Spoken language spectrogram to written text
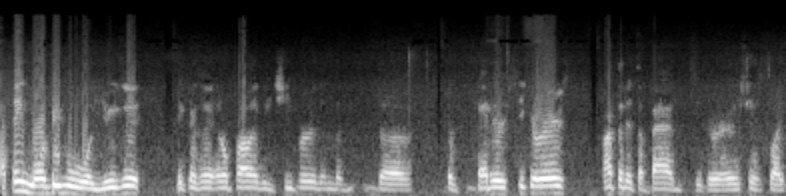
I think more people will use it because it'll probably be cheaper than the the, the better secret rares. Not that it's a bad secret rare. It's just like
